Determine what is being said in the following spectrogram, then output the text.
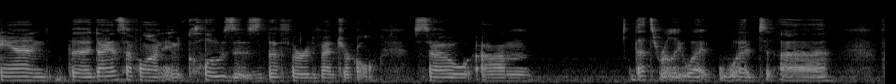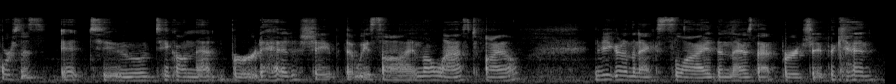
And the diencephalon encloses the third ventricle. So um, that's really what what uh, forces it to take on that bird head shape that we saw in the last file. If you go to the next slide, then there's that bird shape again.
